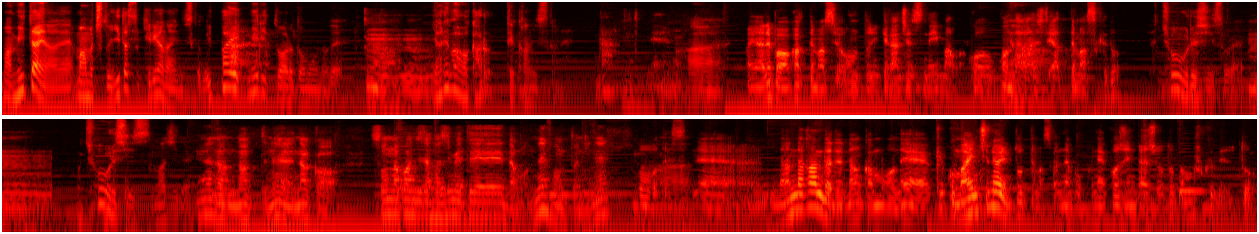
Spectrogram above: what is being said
まあみたいなねまあまあちょっと言い出すときりがないんですけどいっぱいはいメリットあると思うので、うんうん。やればわかるって感じですかね。なるほどね。はまあ、やれば分かってますよ、本当にって感じですね、今は。こうこんな感じでやってますけど。い。超嬉しい、それ。うん。超嬉しいです、マジで。いやだだってね、なんか、そんな感じで初めてだもんね、本当にね。そうですね。なんだかんだでなんかもうね、結構毎日のように撮ってますからね、僕ね、個人ラジオとかも含めると。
